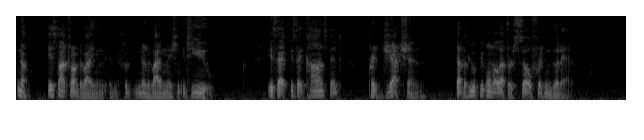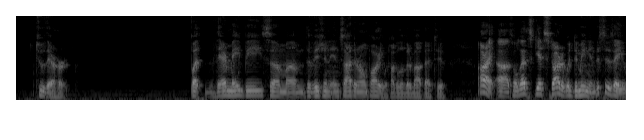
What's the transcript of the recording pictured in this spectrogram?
No, it's not Trump dividing, you know, dividing the nation. It's you. It's that it's that constant projection that the people people on the left are so freaking good at to their hurt. But there may be some um, division inside their own party. We'll talk a little bit about that too. All right, uh, so let's get started with Dominion. This is a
